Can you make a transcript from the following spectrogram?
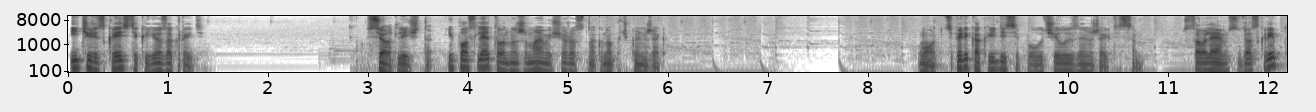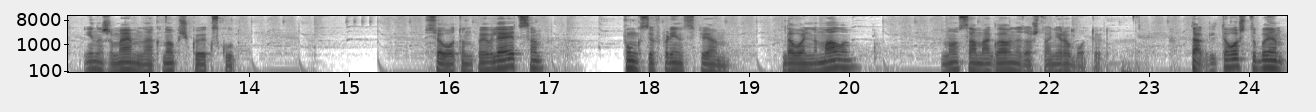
и через крестик ее закрыть. Все, отлично. И после этого нажимаем еще раз на кнопочку Inject. Вот, теперь, как видите, получилось заинжектиться. Вставляем сюда скрипт и нажимаем на кнопочку Xcode. Все, вот он появляется. Функций, в принципе, довольно мало но самое главное то, что они работают. Так, для того, чтобы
